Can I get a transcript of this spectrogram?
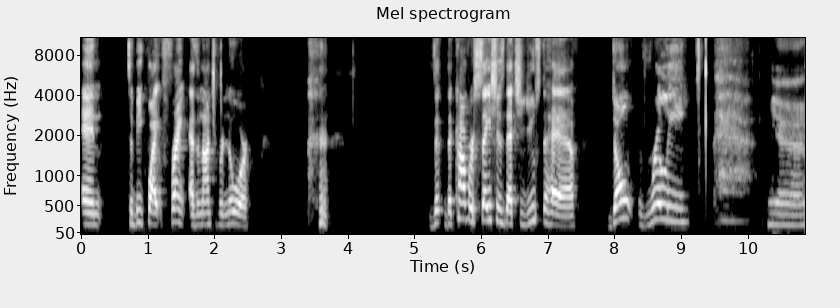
And to be quite frank, as an entrepreneur, the, the conversations that you used to have don't really yeah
